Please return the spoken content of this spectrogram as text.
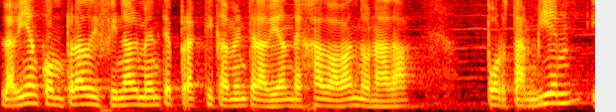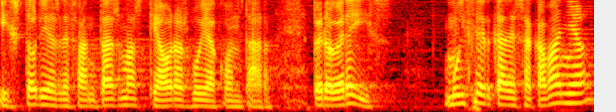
la habían comprado y finalmente prácticamente la habían dejado abandonada por también historias de fantasmas que ahora os voy a contar. Pero veréis, muy cerca de esa cabaña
